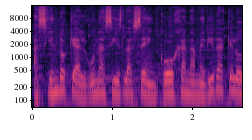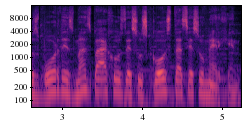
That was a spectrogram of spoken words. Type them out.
haciendo que algunas islas se encojan a medida que los bordes más bajos de sus costas se sumergen.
